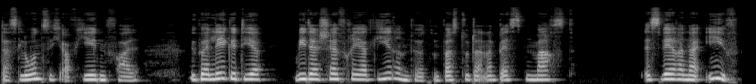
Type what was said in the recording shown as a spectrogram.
Das lohnt sich auf jeden Fall. Überlege dir, wie der Chef reagieren wird und was du dann am besten machst. Es wäre naiv,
